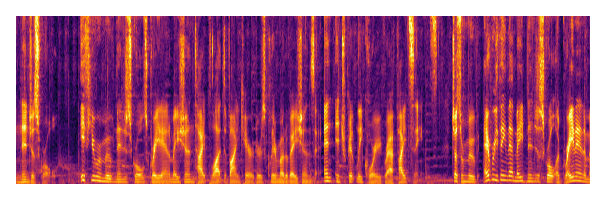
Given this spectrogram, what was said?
Ninja Scroll. If you remove Ninja Scroll's great animation, tight plot, defined characters, clear motivations, and intricately choreographed fight scenes. Just remove everything that made Ninja Scroll a great anime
